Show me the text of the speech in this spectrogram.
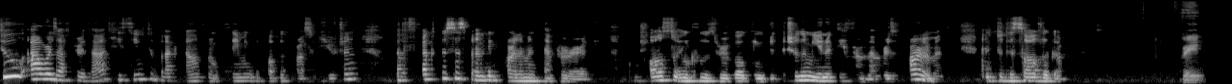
Two hours after that, he seemed to back down from claiming the public prosecution, but stuck to suspending parliament temporarily, which also includes revoking judicial immunity from members of parliament and to dissolve the government. Great.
